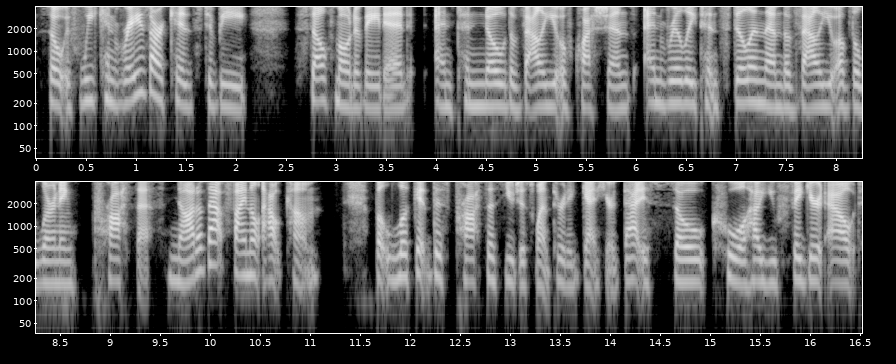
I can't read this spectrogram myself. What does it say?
So if we can raise our kids to be self motivated and to know the value of questions and really to instill in them the value of the learning process, not of that final outcome. But look at this process you just went through to get here. That is so cool how you figured out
